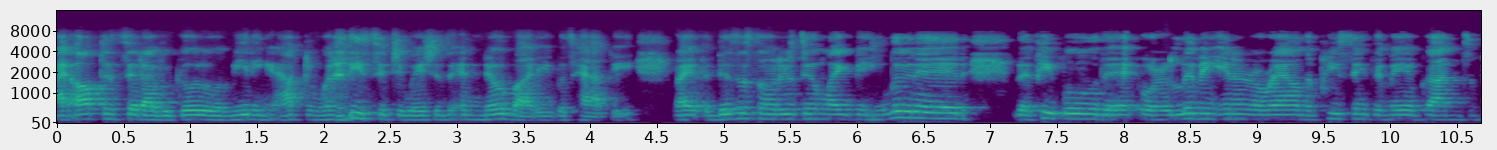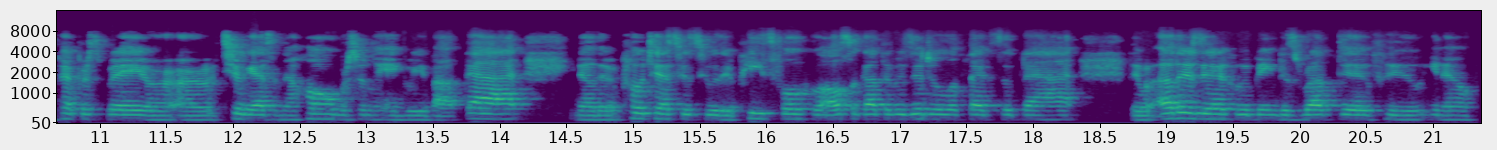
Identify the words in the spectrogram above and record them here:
I often said I would go to a meeting after one of these situations and nobody was happy, right? The business owners didn't like being looted. The people that were living in and around the precinct that may have gotten some pepper spray or, or tear gas in their home were certainly angry about that. You know, there are protesters who are peaceful who also got the residual effects of that. There were others there who were being disruptive, who, you know,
